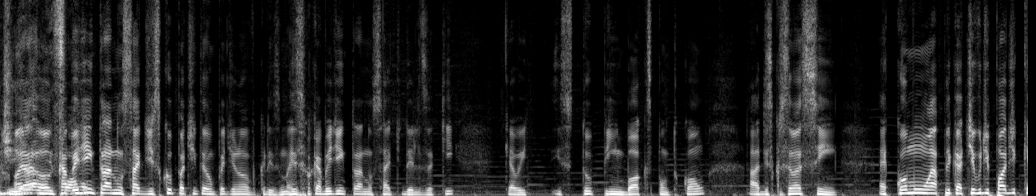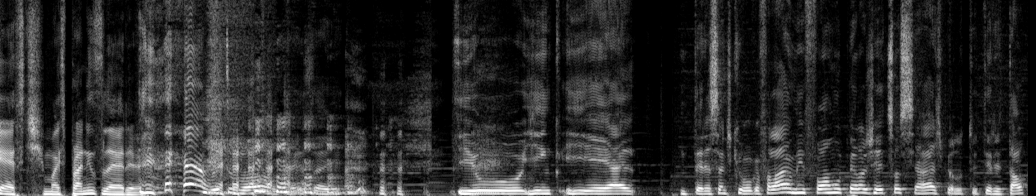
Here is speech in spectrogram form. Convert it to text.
De, Olha, eu acabei de entrar no site, desculpa te interromper de novo, Cris, mas eu acabei de entrar no site deles aqui, que é o stupinbox.com. A descrição é assim: é como um aplicativo de podcast, mas para newsletter. Muito bom, é isso aí. E, o, e, e é interessante que o Olga falou: ah, eu me informo pelas redes sociais, pelo Twitter e tal.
